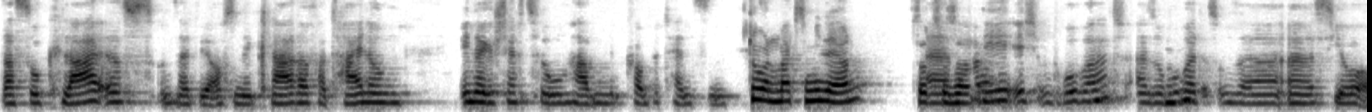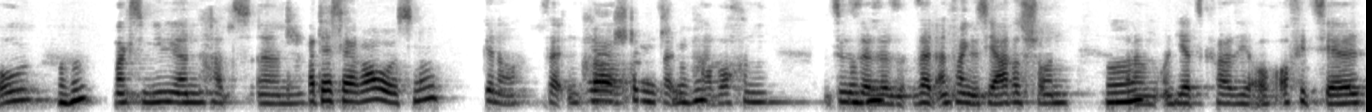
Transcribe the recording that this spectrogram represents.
das so klar ist und seit wir auch so eine klare Verteilung in der Geschäftsführung haben mit Kompetenzen. Du und Maximilian? sozusagen? Ähm, nee, ich und Robert. Also mhm. Robert ist unser äh, COO. Mhm. Maximilian hat. Ähm, hat der ist ja raus, ne? Genau, seit ein paar, ja, seit ein paar mhm. Wochen, beziehungsweise mhm. seit Anfang des Jahres schon. Mhm. Ähm, und jetzt quasi auch offiziell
